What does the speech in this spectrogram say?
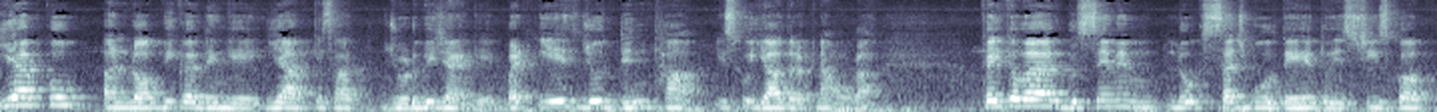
ये आपको अनलॉक भी कर देंगे ये आपके साथ जुड़ भी जाएँगे। बट ये जो दिन था इसको याद रखना होगा। कई बार गुस्से में लोग सच बोलते हैं तो इस चीज़ को आप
